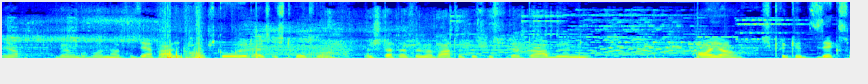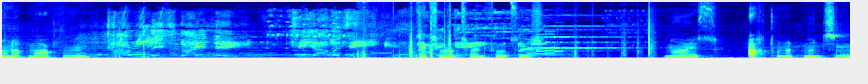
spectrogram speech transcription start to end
ja, wir haben gewonnen. Hat sich einfach alle Cubes geholt, als ich tot war. Anstatt dass er mal wartet, bis ich wieder da bin. Oh ja, ich krieg jetzt 600 Marken. 642. Nice. 800 Münzen.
